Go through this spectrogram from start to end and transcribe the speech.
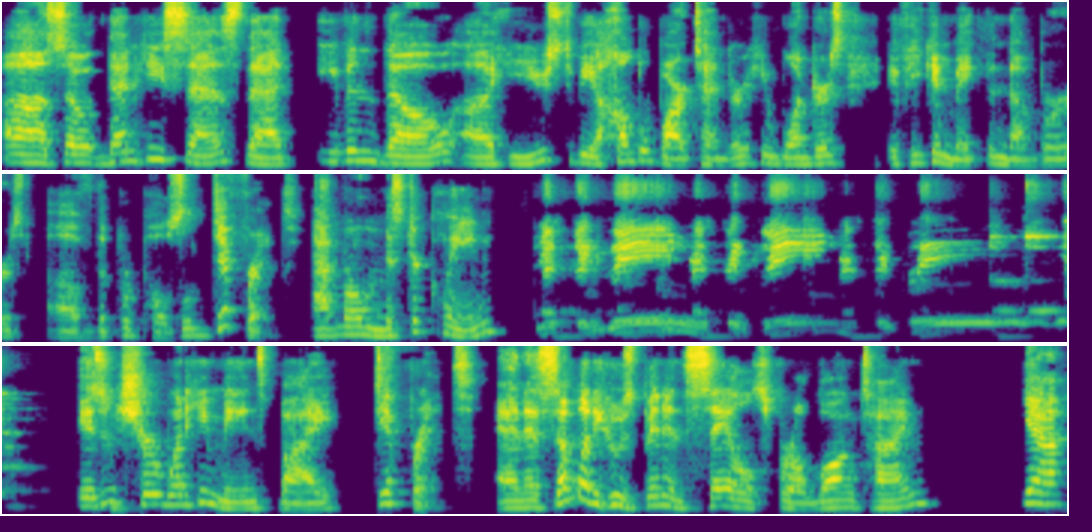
Uh, so then he says that even though uh, he used to be a humble bartender, he wonders if he can make the numbers of the proposal different. Admiral Mr. Clean Mr. Clean, Mr. Clean, Mr. Clean. isn't sure what he means by different. And as somebody who's been in sales for a long time, yeah,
